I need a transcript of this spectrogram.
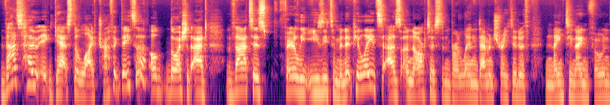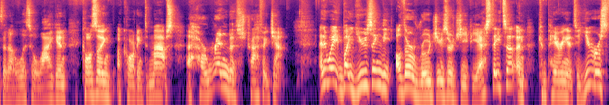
That's how it gets the live traffic data, although I should add that is fairly easy to manipulate, as an artist in Berlin demonstrated with 99 phones in a little wagon, causing, according to maps, a horrendous traffic jam. Anyway, by using the other road user GPS data and comparing it to yours,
